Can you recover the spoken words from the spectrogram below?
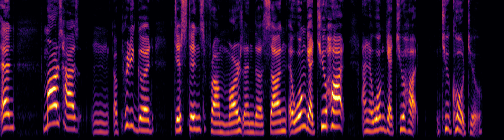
And Mars has um, a pretty good distance from Mars and the sun. It won't get too hot and it won't get too hot, too cold too.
